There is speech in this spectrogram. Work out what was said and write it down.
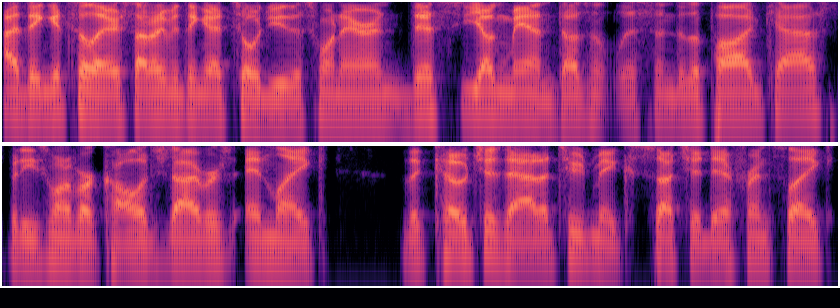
I think it's hilarious. I don't even think I told you this one, Aaron. This young man doesn't listen to the podcast, but he's one of our college divers, and like the coach's attitude makes such a difference. Like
